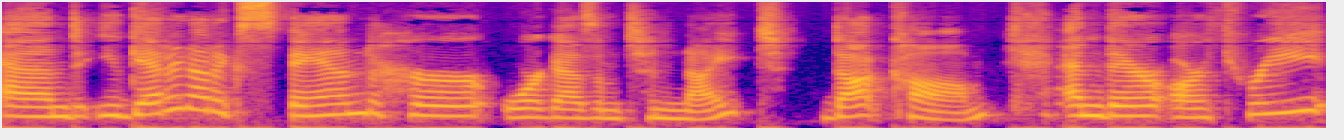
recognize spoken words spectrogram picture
And you get it at expandherorgasmtonight.com. And there are three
